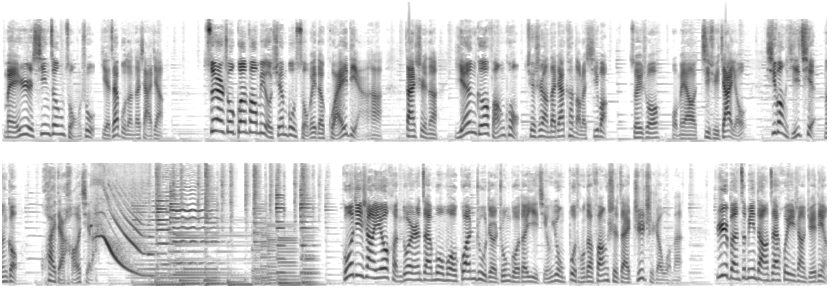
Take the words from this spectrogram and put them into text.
每日新增总数也在不断的下降。虽然说官方没有宣布所谓的拐点哈，但是呢，严格防控确实让大家看到了希望。所以说，我们要继续加油，希望一切能够快点好起来。国际上也有很多人在默默关注着中国的疫情，用不同的方式在支持着我们。日本自民党在会议上决定，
